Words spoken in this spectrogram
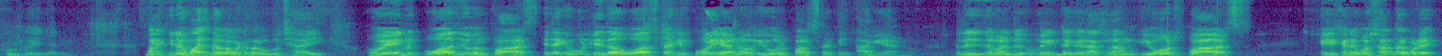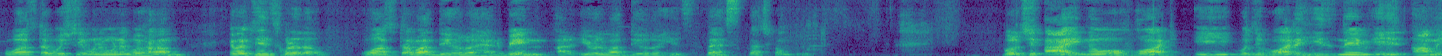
ভুল হয়ে যাবে। মানে কীরকম আছে তো ব্যাপারটা তোমাকে বোঝাই। হোয়েন ওয়াজ ইউর পার্স এটাকে উল্টে দাও ওয়াজটাকে পরে আনো ইউর পার্সটাকে আগে আনো। তাহলে যদি আমরা হোয়েনটাকে রাখলাম ইউর পার্স এখানে বসালাম, তারপরে ওয়াজটা বসিয়ে মনে মনে বসালাম, এবার চেঞ্জ করে দাও। ওয়াজটা বাদ দিয়ে হলো হ্যাড বিন আর ইওর বাদ দিয়ে হলো হিজ ব্যাস কাজ কমপ্লিট বলছি আই নো হোয়াট ই বলছি হোয়াট হিজ নেম ইজ আমি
